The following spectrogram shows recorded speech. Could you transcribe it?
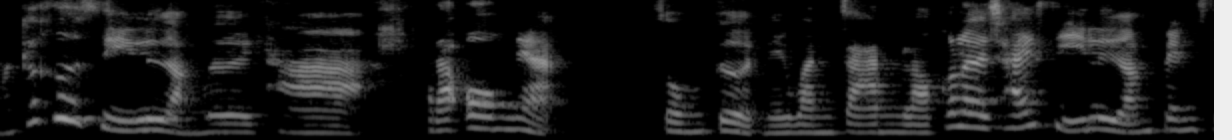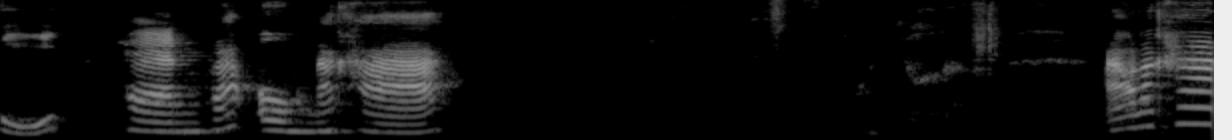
มันก็คือสีเหลืองเลยค่ะ พระองค์เนี่ยทรงเกิดในวันจันทร์ เราก็เลยใช้สีเหลืองเป็นสีแทนพระองค์นะคะ เอาละค่ะ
